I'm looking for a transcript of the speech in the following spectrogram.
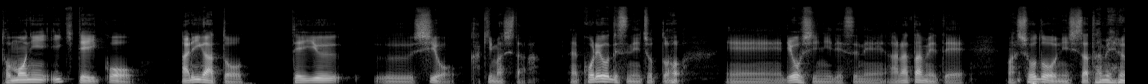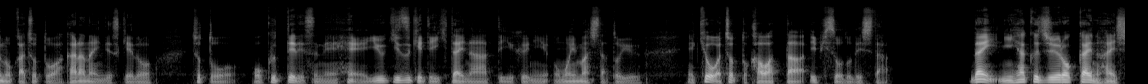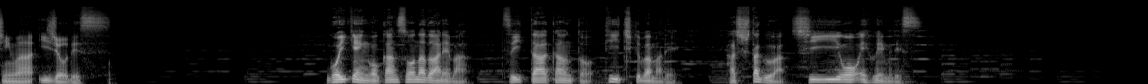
共に生きていこう。ありがとうっていう詩を書きました。これをですね、ちょっと、えー、両親にですね、改めて、まあ、書道にしたためるのかちょっとわからないんですけど、ちょっと送ってですね、勇気づけていきたいなっていうふうに思いましたという、今日はちょっと変わったエピソードでした。第216回の配信は以上です。ご意見ご感想などあれば、ツイッターアカウント t ちくばまで、ハッシュタグは CEOFM です。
